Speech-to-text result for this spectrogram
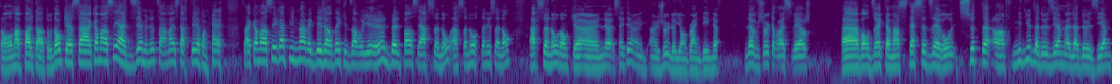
on en reparle tantôt. Donc, ça a commencé à 10e minute, ça a mal starté la première. Ça a commencé rapidement avec Desjardins qui nous a envoyé une belle passe et Arsenault. Arsenault, retenez ce nom. Arsenault, donc, euh, ça a été un, jeu, là, ils ont grindé 9, jeux, 86 verges. Euh, bon, directement, c'était 7-0. Tout de suite, en milieu de la deuxième, la deuxième,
